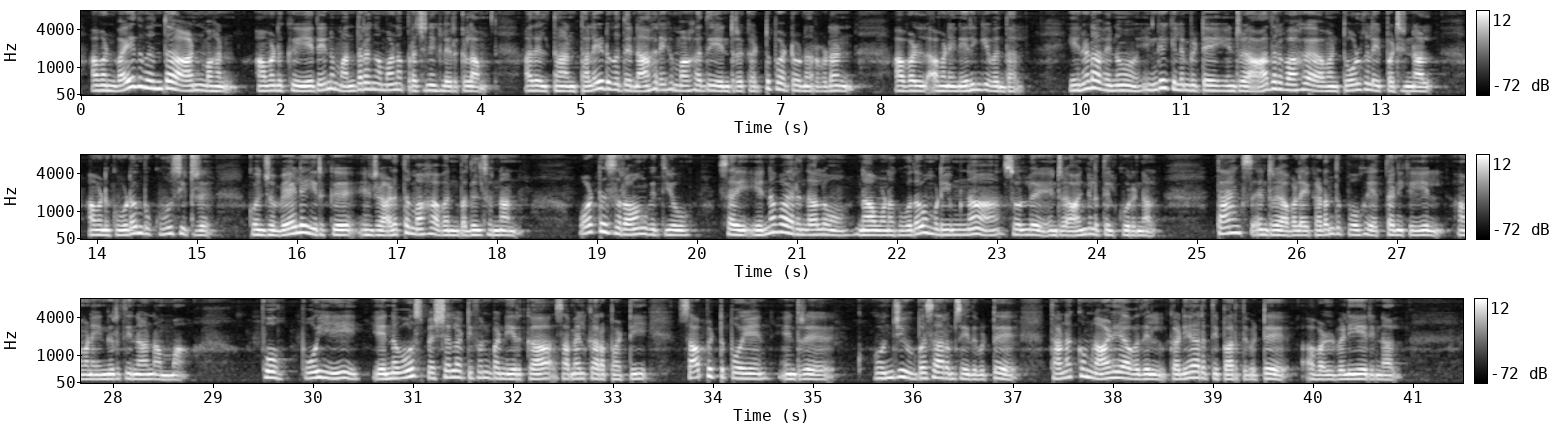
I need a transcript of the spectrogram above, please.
அவன் வயது வந்த ஆண்மகன். அவனுக்கு ஏதேனும் அந்தரங்கமான பிரச்சனைகள் இருக்கலாம். அதில் தான் தலையிடுவது நாகரிகமாகாது என்ற கட்டுப்பாட்டுணர்வுடன் அவள் அவனை நெருங்கி வந்தாள். என்னடா வேணும் எங்கே கிளம்பிட்டே? என்று ஆதரவாக அவன் தோள்களை பற்றினாள். அவனுக்கு உடம்பு கூசிற்று. கொஞ்சம் வேலை இருக்கு என்று அழுத்தமாக அவன் பதில் சொன்னான். What is wrong with you சரி என்னவா இருந்தாலும் நான் உனக்கு உதவ முடியும்னா சொல்லு என்று ஆங்கிலத்தில் கூறினாள். தேங்க்ஸ் என்று அவளை கடந்து போக எத்தனிக்கையில் அவனை நிறுத்தினான் அம்மா. போ போய் என்னவோ ஸ்பெஷலாக டிஃபன் பண்ணியிருக்கா சமையல்கார பாட்டி. சாப்பிட்டு போயேன் என்று கொஞ்சி உபசாரம் செய்துவிட்டு தனக்கும் நாளையாவதில் கடியாரத்தை பார்த்துவிட்டு அவள் வெளியேறினாள்.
